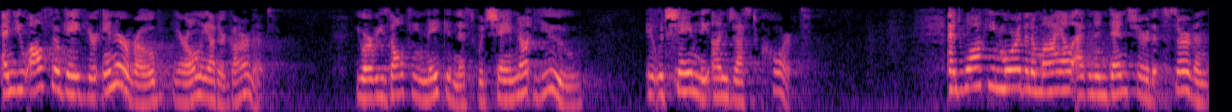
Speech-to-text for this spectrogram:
and you also gave your inner robe, your only other garment, your resulting nakedness would shame not you, it would shame the unjust court. And walking more than a mile as an indentured servant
